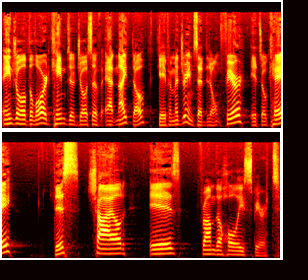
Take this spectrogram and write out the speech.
Angel of the Lord came to Joseph at night, though, gave him a dream, said, Don't fear, it's okay. This child is from the Holy Spirit.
